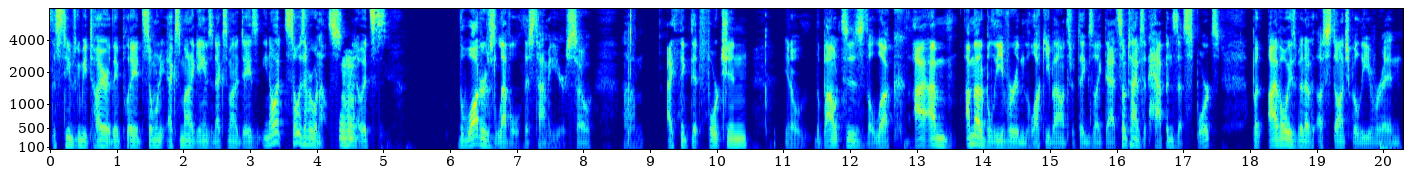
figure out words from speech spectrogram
this team's gonna be tired. They played so many X amount of games in X amount of days." You know what? So is everyone else. You Mhm. know, it's the water's level this time of year. So um, I think that fortune, you know, the bounces, the luck. I, I'm I'm not a believer in the lucky bounce or things like that. Sometimes it happens. That's sports. But I've always been a, a staunch believer in,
